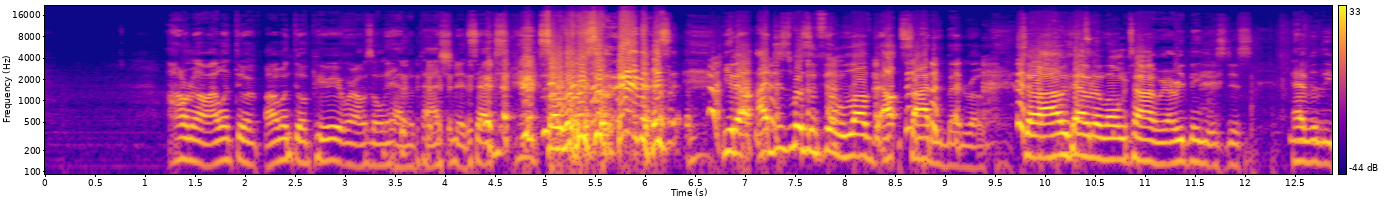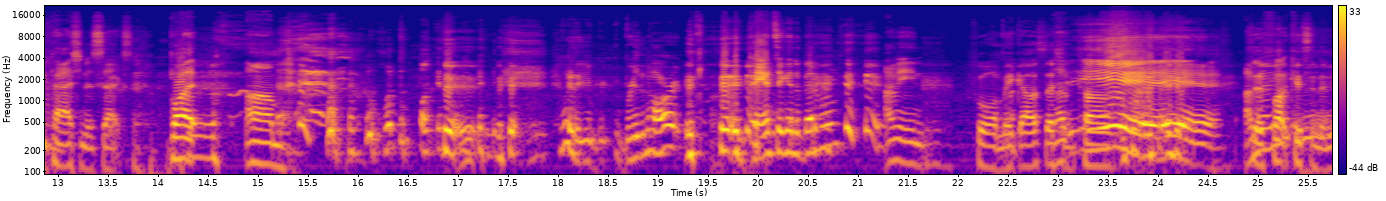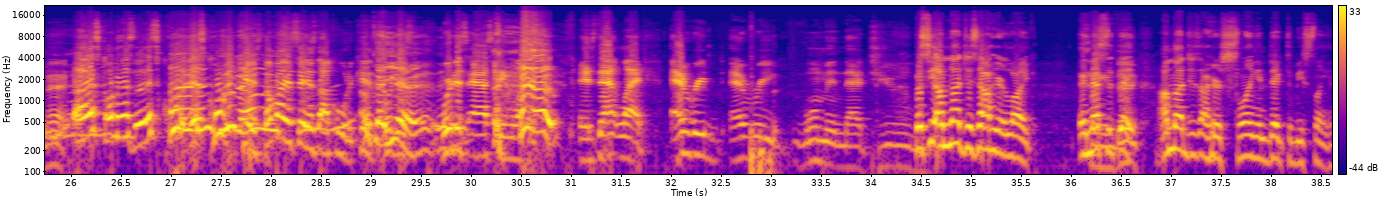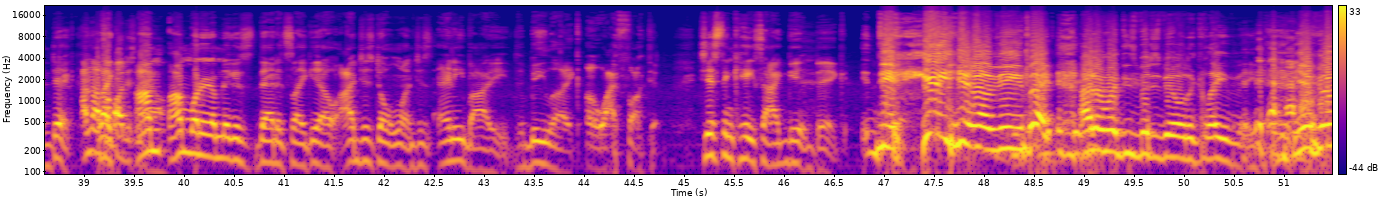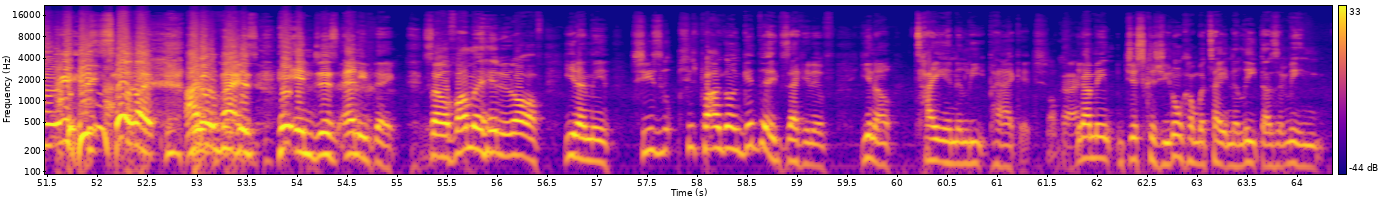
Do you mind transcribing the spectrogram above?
I don't know. I went through a, I went through a period where I was only having passionate sex. So there was, you know, I just wasn't feeling loved outside of the bedroom. So I was having a long time where everything was just heavily passionate sex. But um, What the fuck is that? Wait, are you breathing hard? Panting in the bedroom? I mean, For a makeout session. Yeah, yeah, yeah. I Said mean, fuck kissing the neck. Nah, that's cool. I mean, that's, that's cool. That's cool to You know, kiss. Nobody saying it's not cool to kiss. Okay, we're, yeah. just, we're just asking, like, is that like every every woman that you? But see, I'm not just out here like, and that's the Slinging thing. I'm not just out here slinging dick to be slinging dick. I'm not like, talking about just I'm. I'm one of them niggas that it's like, yo, I just don't want just anybody to be like, oh, I fucked him, just in case I get big. you know what I mean? Like, I don't want these bitches to be able to claim me. You feel me? so like, I don't be just hitting just anything. So if I'm gonna hit it off, you know what I mean? She's she's probably gonna get the executive, you know, Titan Elite package. Okay. You know what I mean? Just because you don't come with Titan Elite doesn't mean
